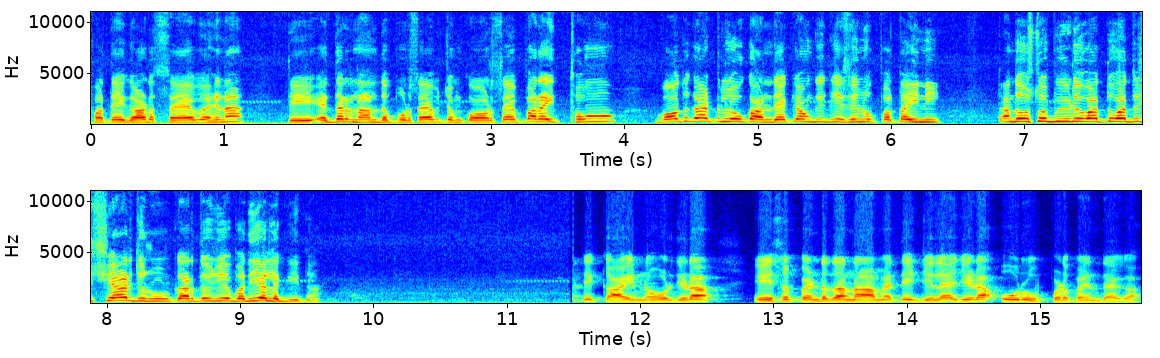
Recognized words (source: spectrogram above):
ਫਤਿਹਗੜ੍ਹ ਸਾਹਿਬ ਹੈ ਨਾ ਤੇ ਇੱਧਰ ਆਨੰਦਪੁਰ ਸਾਹਿਬ ਚਮਕੌਰ ਸਾਹਿਬ ਪਰ ਇੱਥੋਂ ਬਹੁਤ ਘੱਟ ਲੋਕ ਆਉਂਦੇ ਆ ਕਿਉਂਕਿ ਕਿਸੇ ਨੂੰ ਪਤਾ ਹੀ ਨਹੀਂ। ਤਾਂ ਦੋਸਤੋ ਵੀਡੀਓ ਵੱਧ ਤੋਂ ਵੱਧ ਸ਼ੇਅਰ ਜ਼ਰੂਰ ਕਰ ਦਿਓ ਜੇ ਵਧੀਆ ਲੱਗੀ ਤਾਂ। ਤੇ ਕਾਇਨੌਰ ਜਿਹੜਾ ਇਸ ਪਿੰਡ ਦਾ ਨਾਮ ਹੈ ਤੇ ਜ਼ਿਲ੍ਹਾ ਜਿਹੜਾ ਉਹ ਰੋਪੜ ਪੈਂਦਾ ਹੈਗਾ।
